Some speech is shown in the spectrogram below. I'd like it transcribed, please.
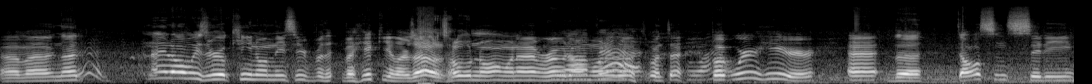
Um, I'm not, Good. not always real keen on these here ve- vehiculars. I was holding on when I rode I'll on one of those one time. Wow. But we're here at the Dawson City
